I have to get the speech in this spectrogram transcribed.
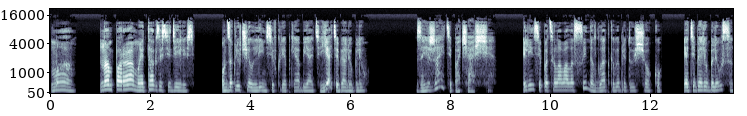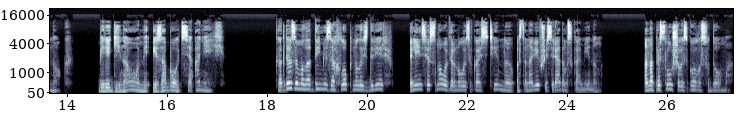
«Мам, нам пора, мы и так засиделись». Он заключил Линси в крепкие объятия. «Я тебя люблю». «Заезжайте почаще». Линси поцеловала сына в гладко выбритую щеку. «Я тебя люблю, сынок. Береги Наоми и заботься о ней». Когда за молодыми захлопнулась дверь, Линси снова вернулась в гостиную, остановившись рядом с камином. Она прислушалась к голосу дома.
